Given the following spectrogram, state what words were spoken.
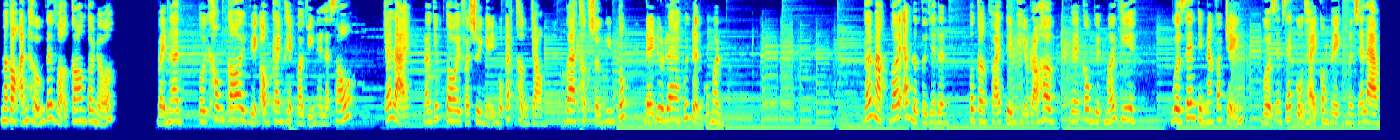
mà còn ảnh hưởng tới vợ con tôi nữa. Vậy nên, tôi không coi việc ông can thiệp vào chuyện này là xấu. Trái lại, nó giúp tôi phải suy nghĩ một cách thận trọng và thật sự nghiêm túc để đưa ra quyết định của mình. Đối mặt với áp lực từ gia đình, tôi cần phải tìm hiểu rõ hơn về công việc mới kia. Vừa xem tiềm năng phát triển, vừa xem xét cụ thể công việc mình sẽ làm,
